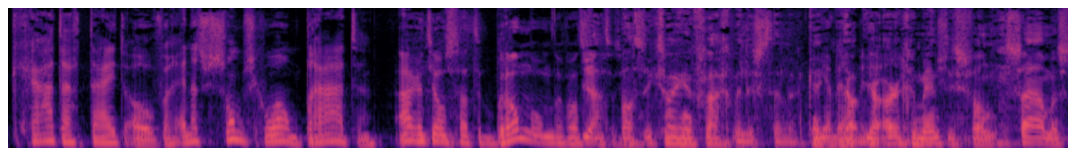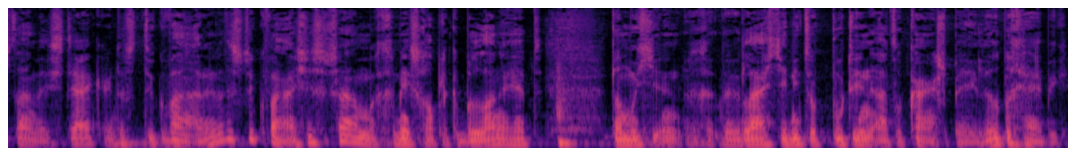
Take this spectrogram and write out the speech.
gaat daar tijd over. En dat is soms gewoon praten. Arend Jan staat te branden om er wat Ja, van te zeggen. Bas, ik zou je een vraag willen stellen. Kijk, Jawel, jou- je argument is van samen staan wij sterker. Dat is natuurlijk waar. Hè? Dat is natuurlijk waar. Als je samen gemeenschappelijke belangen hebt, dan, moet je een, dan laat je niet door Poetin uit elkaar spelen. Dat begrijp ik.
